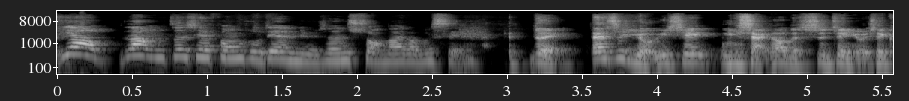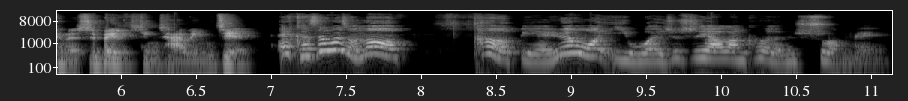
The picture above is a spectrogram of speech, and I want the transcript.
要让这些风俗店的女生爽到一个不行。对，但是有一些你想要的事件，有一些可能是被警察临检。哎，可是为什么那么特别？因为我以为就是要让客人爽、欸，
